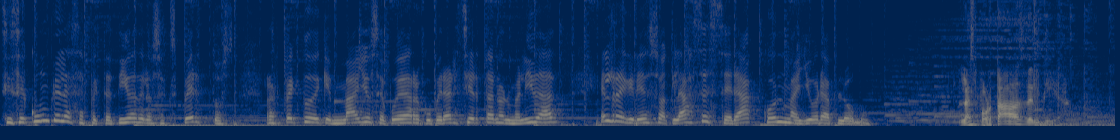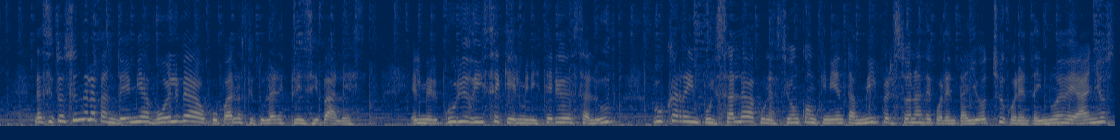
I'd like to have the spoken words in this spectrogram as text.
si se cumplen las expectativas de los expertos respecto de que en mayo se pueda recuperar cierta normalidad, el regreso a clases será con mayor aplomo. Las portadas del día. La situación de la pandemia vuelve a ocupar los titulares principales. El Mercurio dice que el Ministerio de Salud busca reimpulsar la vacunación con 500.000 personas de 48 y 49 años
